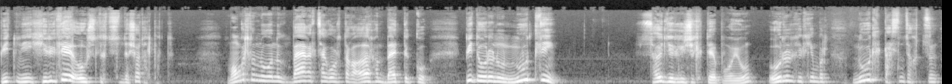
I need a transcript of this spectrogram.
бидний хэрэглээ өөрчлөгдсөндөө шууд холбоотой. Монгол хүн нөгөө нэг байгаль цаг ууртайгаа ойрхон байдаггүй. Бид өөрөө нөгөө нүүдлийн соёл иргэншилттэй буюу өөрөөр хэлэх юм бол нүүдэл дасан зогтсон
